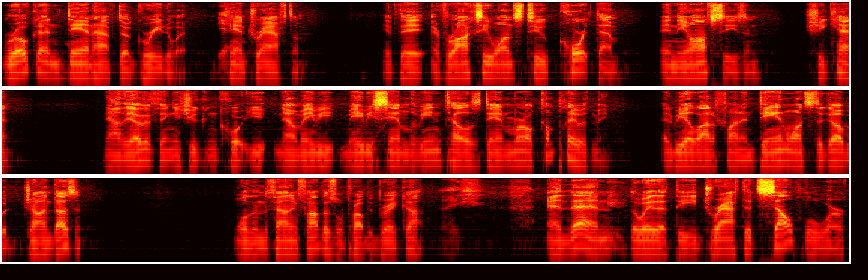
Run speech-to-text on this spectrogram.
Rocha and Dan have to agree to it. You Yeah. can't draft them. If they if Roxy wants to court them in the offseason, she can. Now the other thing is you can court you now maybe maybe Sam Levine tells Dan Murrell, come play with me. It'd be a lot of fun. And Dan wants to go, but John doesn't. Well then the founding fathers will probably break up. And then the way that the draft itself will work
